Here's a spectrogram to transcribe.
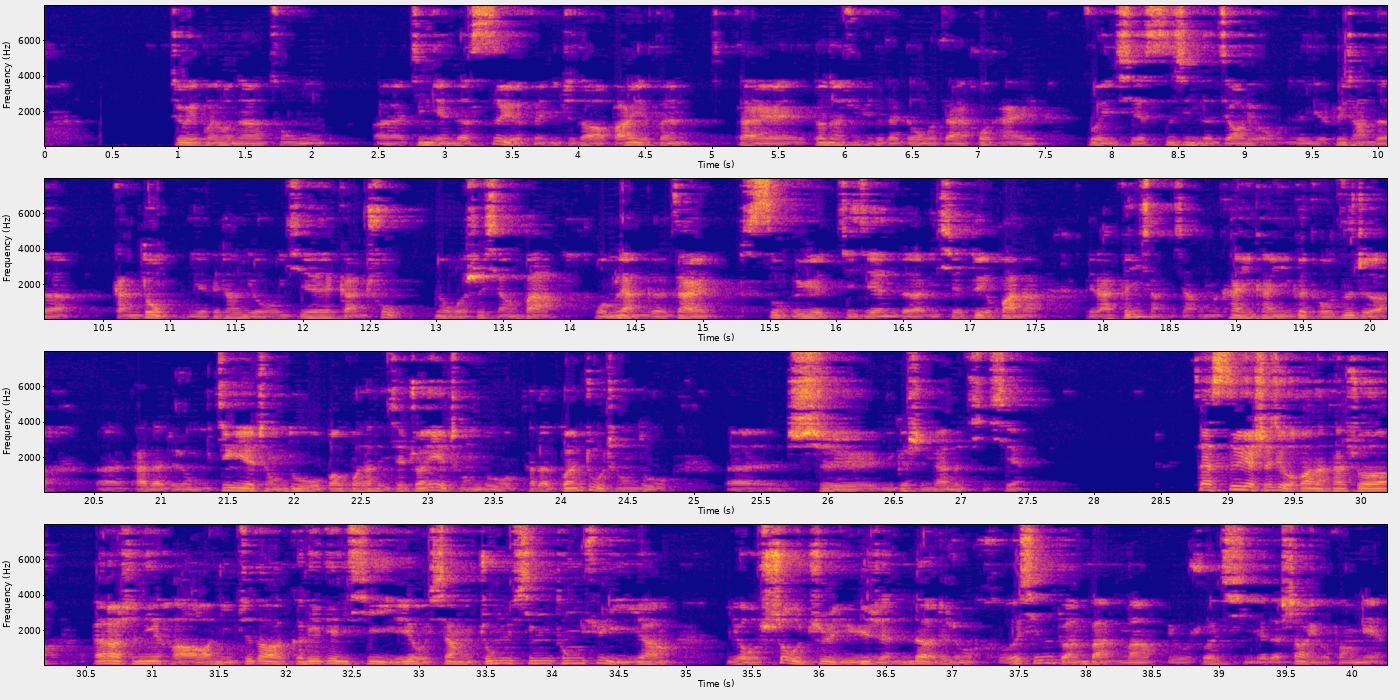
这位朋友呢，从呃，今年的四月份一直到八月份，在断断续续的在跟我在后台做一些私信的交流，我觉得也非常的感动，也非常有一些感触。那我是想把我们两个在四五个月期间的一些对话呢，给大家分享一下。我们看一看一个投资者，呃，他的这种敬业程度，包括他的一些专业程度，他的关注程度，呃，是一个什么样的体现？在四月十九号呢，他说。白老师你好，你知道格力电器也有像中兴通讯一样有受制于人的这种核心短板吗？比如说企业的上游方面。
